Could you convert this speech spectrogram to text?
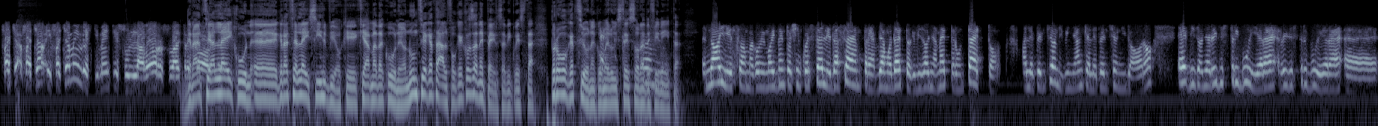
faccia- faccia- e facciamo investimenti sul lavoro, su altre Grazie cose. a lei, Cun- eh, grazie a lei Silvio che chiama da Cuneo. Nunzia Catalfo, che cosa ne pensa di questa provocazione come lui stesso l'ha ehm, definita? Noi, insomma, come Movimento 5 Stelle da sempre abbiamo detto che bisogna mettere un tetto alle pensioni, quindi anche alle pensioni d'oro, e bisogna ridistribuire, ridistribuire eh,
